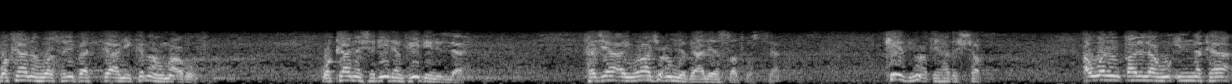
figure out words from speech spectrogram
وكان هو الخليفة الثاني كما هو معروف وكان شديدا في دين الله. فجاء يراجع النبي عليه الصلاة والسلام. كيف نعطي هذا الشرط؟ أولا قال له إنك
